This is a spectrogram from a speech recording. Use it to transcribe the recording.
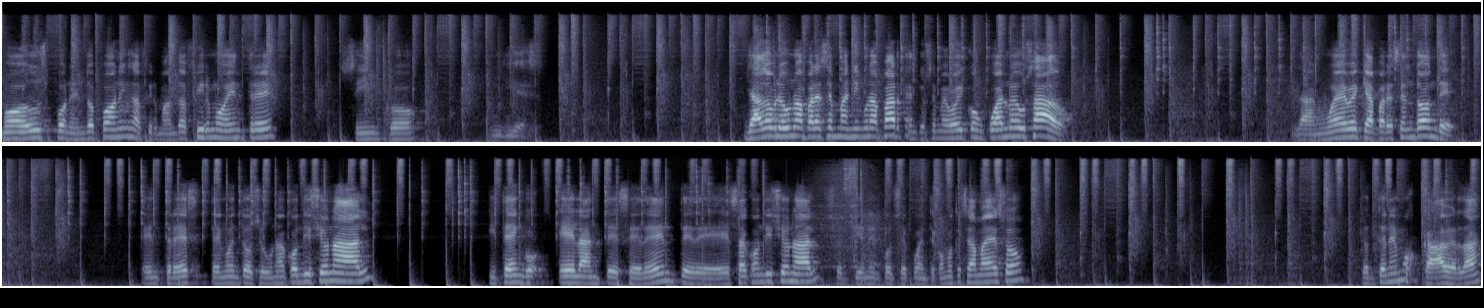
Modus poniendo ponens, afirmando afirmo entre 5 y 10. Ya W no aparece en más ninguna parte, entonces me voy con cuál no he usado. La 9 que aparece en dónde? En 3 tengo entonces una condicional y tengo el antecedente de esa condicional, se obtiene el consecuente. ¿Cómo es que se llama eso? Que obtenemos K, ¿verdad?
